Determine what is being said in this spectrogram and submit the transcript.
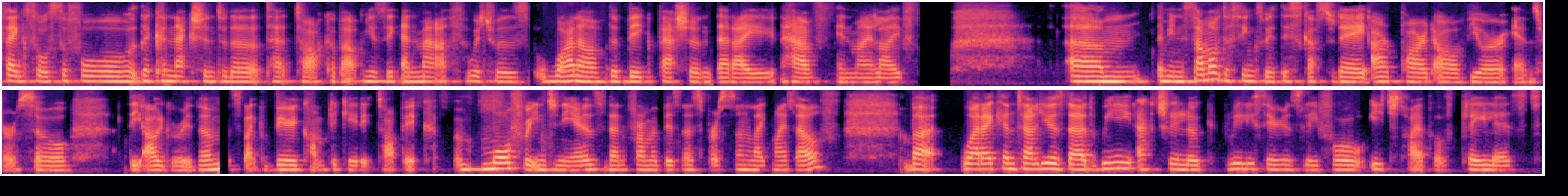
Thanks also for the connection to the TED Talk about music and math, which was one of the big passions that I have in my life. Um, I mean, some of the things we discussed today are part of your answer. So the algorithm. It's like a very complicated topic, more for engineers than from a business person like myself. But what I can tell you is that we actually look really seriously for each type of playlist.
